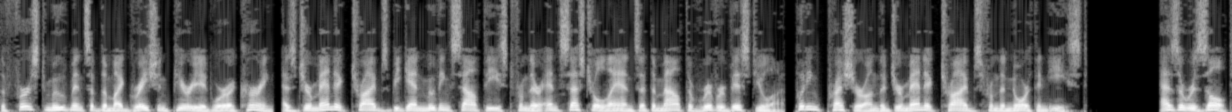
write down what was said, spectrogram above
the first movements of the migration period were occurring, as Germanic tribes began moving southeast from their ancestral lands at the mouth of river Vistula, putting pressure on the Germanic tribes from the north and east. As a result,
